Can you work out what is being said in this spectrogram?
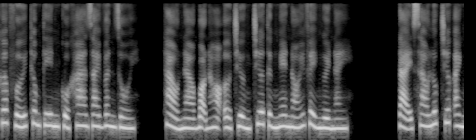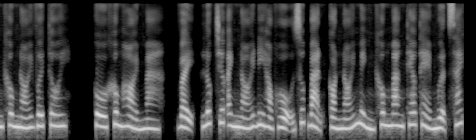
Khớp với thông tin của Kha Giai Vân rồi. Thảo nào bọn họ ở trường chưa từng nghe nói về người này. Tại sao lúc trước anh không nói với tôi? Cô không hỏi mà. Vậy, lúc trước anh nói đi học hộ giúp bạn còn nói mình không mang theo thẻ mượn sách.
